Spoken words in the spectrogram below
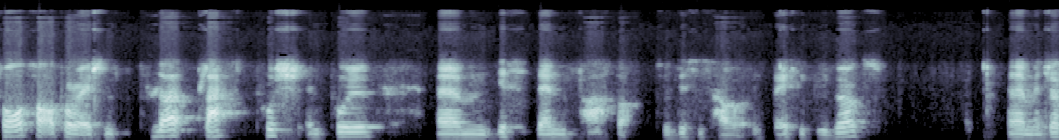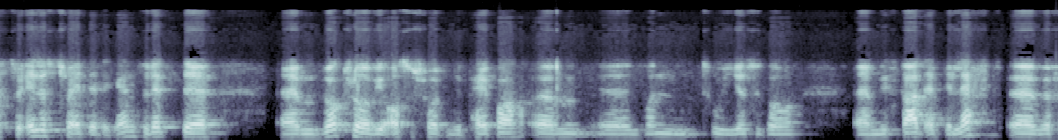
shorter operations plus push and pull um, is then faster. So this is how it basically works. Um, and just to illustrate it again, so that's the um, workflow we also showed in the paper um, uh, one, two years ago. Um, we start at the left uh, with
